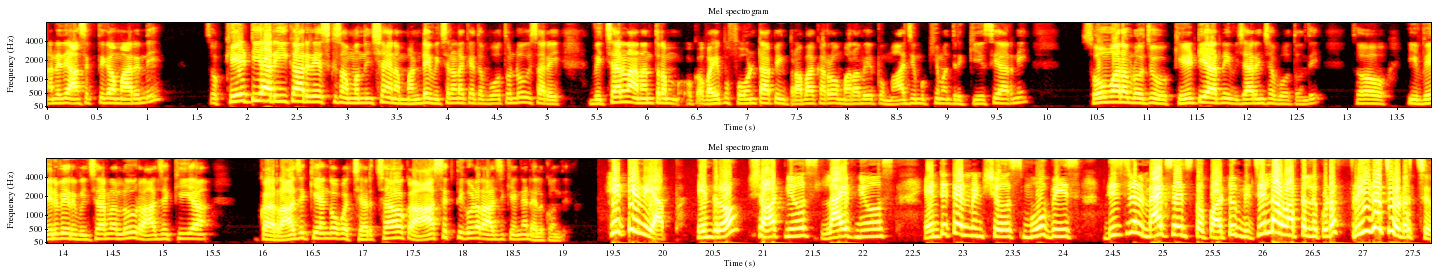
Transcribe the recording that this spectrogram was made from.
అనేది ఆసక్తిగా మారింది. సో కేటీఆర్ ఈ కార్ రేస్కి సంబంధించి ఆయన మండే విచారణకైతే పోతుండు. ఈసారి విచారణ అనంతరం ఒకవైపు ఫోన్ ట్యాపింగ్ ప్రభాకర్ రావు మరోవైపు మాజీ ముఖ్యమంత్రి కేసీఆర్ని సోమవారం రోజు కేటీఆర్ని విచారించబోతోంది. సో ఈ వేర్వేరు విచారణలు రాజకీయ ఒక రాజకీయంగా ఒక చర్చ ఒక ఆసక్తి కూడా రాజకీయంగా నెలకొంది. Hit TV app. ఇందులో short news live news entertainment shows movies digital మ్యాగజైన్స్తో పాటు మీ జిల్లా వార్తలను కూడా ఫ్రీగా చూడొచ్చు.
